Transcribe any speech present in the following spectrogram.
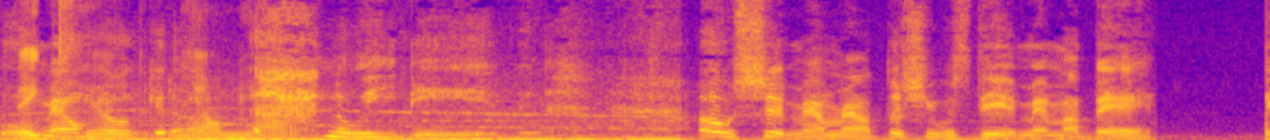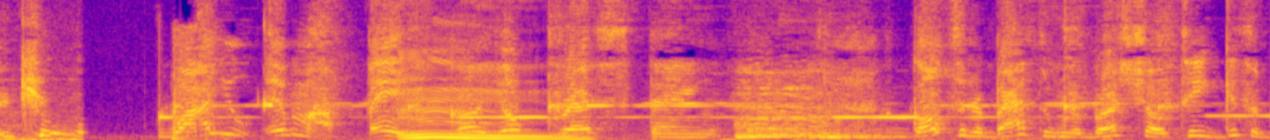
Oh, they killed Meow Meow. No, he did. Oh shit, man, man. I thought she was dead, man. My bad. They killed her. Why you in my face, Mm. girl? Your breath stink. Go to the bathroom to brush your teeth. Get some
